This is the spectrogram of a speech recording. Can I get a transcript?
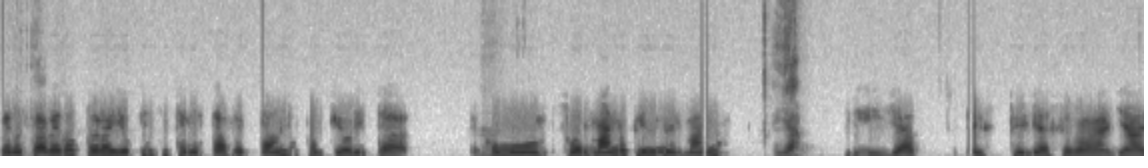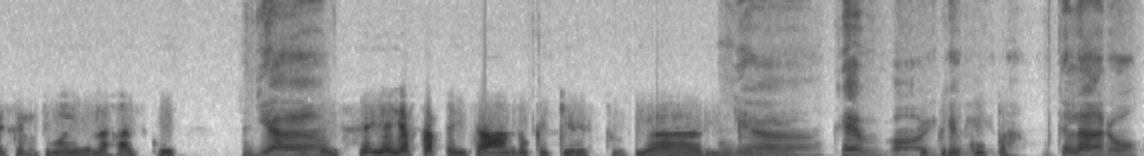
Pero sabe, doctora, yo pienso que le está afectando porque ahorita, mm. como su hermano tiene un hermano. Ya. Y ya, este, ya se va, ya es el último año de la high school. Ya. Entonces ella ya está pensando que quiere estudiar y ya. que se preocupa. Claro.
